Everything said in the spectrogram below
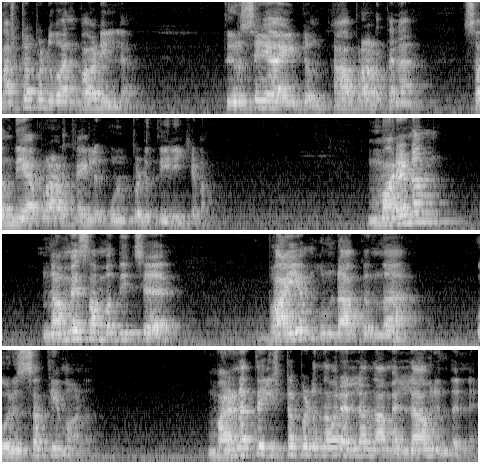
നഷ്ടപ്പെടുവാൻ പാടില്ല. തീർച്ചയായിട്ടും ആ പ്രാർത്ഥന സന്ധ്യാപ്രാർത്ഥനയിൽ ഉൾപ്പെടുത്തിയിരിക്കണം. മരണം നമ്മെ സംബന്ധിച്ച് ഭയം ഉണ്ടാക്കുന്ന ഒരു സത്യമാണ്. മരണത്തെ ഇഷ്ടപ്പെടുന്നവരല്ല നാം എല്ലാവരും തന്നെ.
